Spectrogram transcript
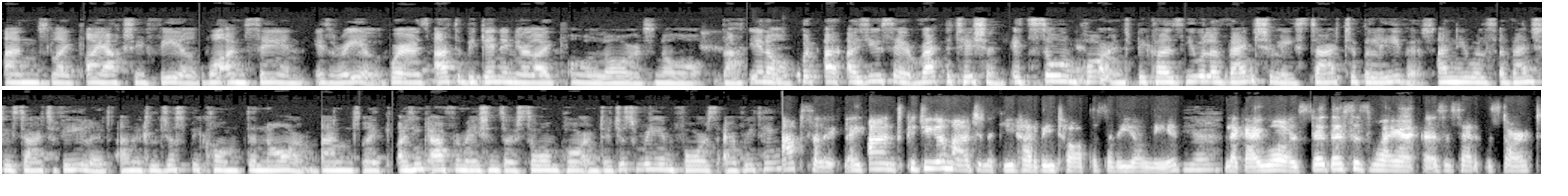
And like I actually feel what I'm saying is real. Whereas at the beginning, you're like, oh Lord, no, that, you know, but as you say, repetition, it's so important because you will eventually start to believe it and you will eventually start to feel it and it'll just become the norm. And like, I think affirmations are so important. They just reinforce everything. Absolutely. And could you imagine if you had been taught this at a young age? Yeah. Like I was. This is why, I, as I said at the start,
